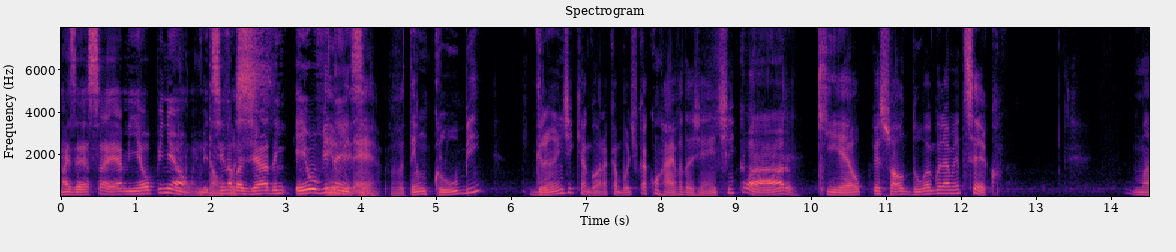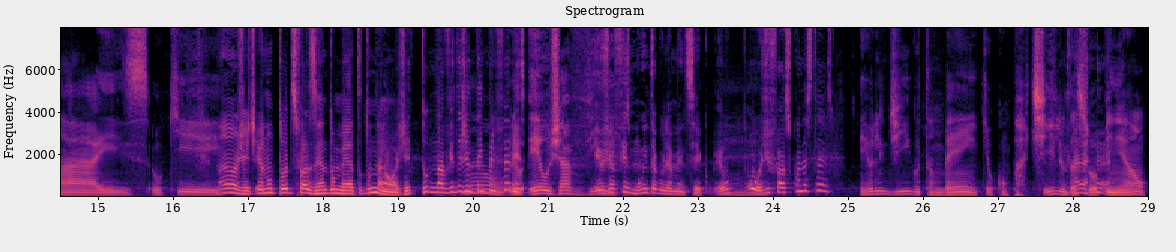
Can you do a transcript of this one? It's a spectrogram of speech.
Mas essa é a minha opinião. Então, Medicina você- baseada em evidência. É, tem um clube grande que agora acabou de ficar com raiva da gente, Claro. que é o pessoal do agulhamento seco. Mas o que. Não, gente, eu não tô desfazendo do método, não. A gente, tudo, na vida a gente tem Não, preferência. Eu, eu já vi. Eu já fiz muito agulhamento seco. Eu É. hoje faço com anestésico. Eu lhe digo também que eu compartilho da sua opinião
